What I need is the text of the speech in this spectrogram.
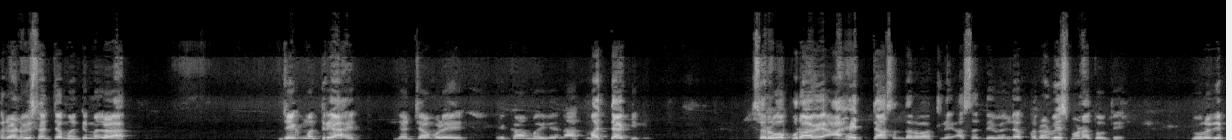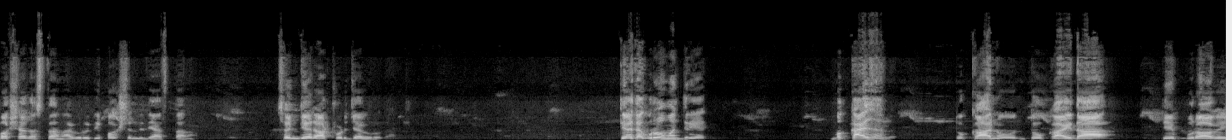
फडणवीस यांच्या मंत्रिमंडळात जे एक मंत्री आहेत ज्यांच्यामुळे एका महिलेनं आत्महत्या केली. सर्व पुरावे आहेत त्या संदर्भातले असं देवेंद्र फडणवीस म्हणत होते. विरोधी पक्षात असताना विरोधी पक्ष नेते असताना संजय राठोडच्या विरोधात. ते आता गृहमंत्री आहेत. मग काय झालं? तो कानून तो कायदा ते पुरावे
